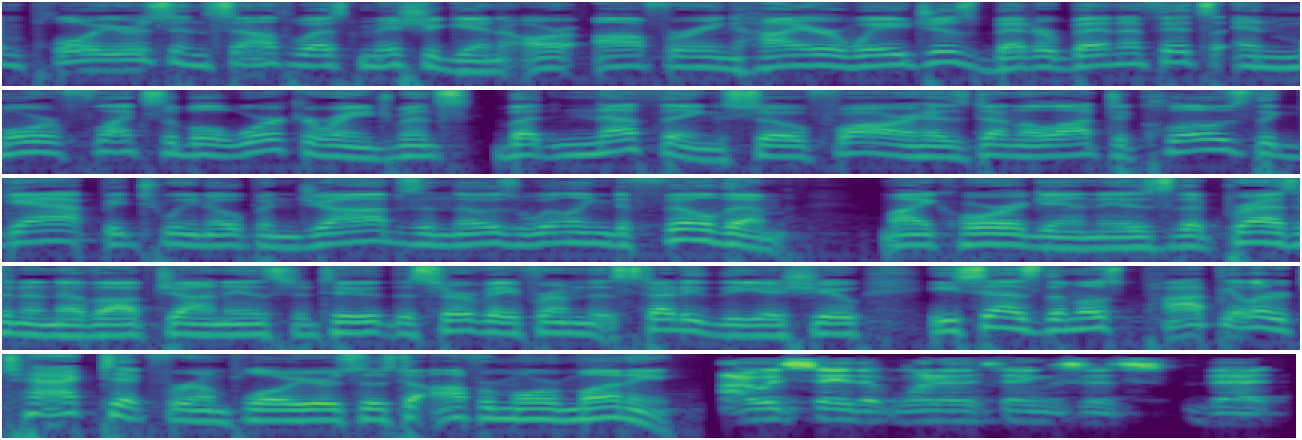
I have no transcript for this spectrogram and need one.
employers in southwest Michigan are offering higher wages, better benefits, and more flexible work arrangements, but nothing so far has done a lot to close the gap between open jobs and those willing to fill them. Mike Horrigan is the president of Upjohn Institute, the survey firm that studied the issue. He says the most popular tactic for employers is to offer more money. I would say that one of the things that's that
